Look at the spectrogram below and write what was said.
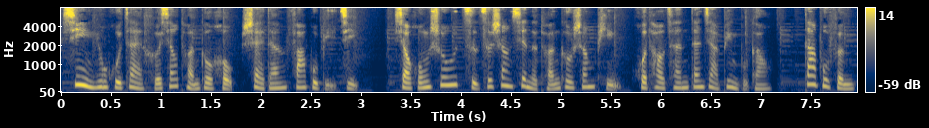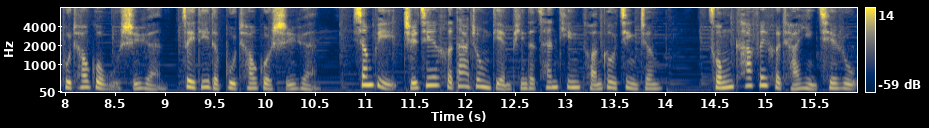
吸引用户在核销团购后晒单发布笔记。小红书此次上线的团购商品或套餐单价并不高，大部分不超过五十元，最低的不超过十元。相比直接和大众点评的餐厅团购竞争。从咖啡和茶饮切入，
